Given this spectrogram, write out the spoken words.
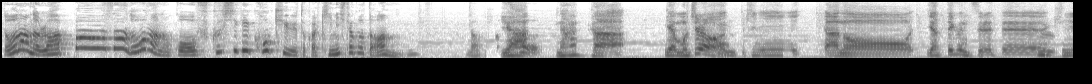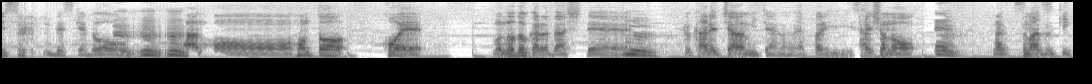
どうなんだろう？ラッパーはさどうなの？こう腹式呼吸とか気にしたことあんの？いやなんか、いや、もちろうん。ん気に、あのーやっていくにつれてうん。気にするんですけど、うんうんうん。あのー、本当声、もう喉から出して、うん。枯れちゃうみたいなのが、やっぱり最初の、うん。なんかつまずき。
